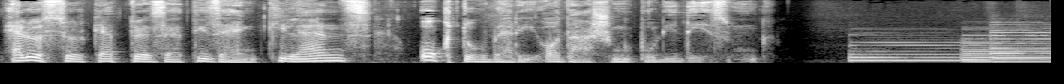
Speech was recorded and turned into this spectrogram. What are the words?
Először 2019 októberi adásunkból idézünk. Música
